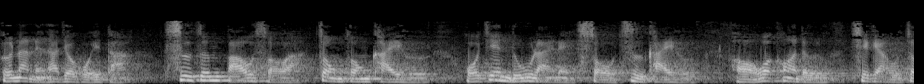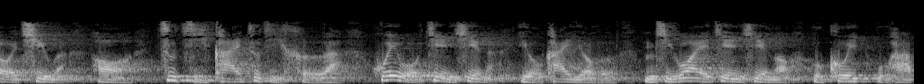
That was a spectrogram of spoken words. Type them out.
而那呢，他就回答：师尊保守啊，众中开合。我见如来呢，手自开合。哦，我看到释迦佛做的手啊，哦，自己开自己合啊，非我见性啊，有开有合，不是我的见性哦，有开有合。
